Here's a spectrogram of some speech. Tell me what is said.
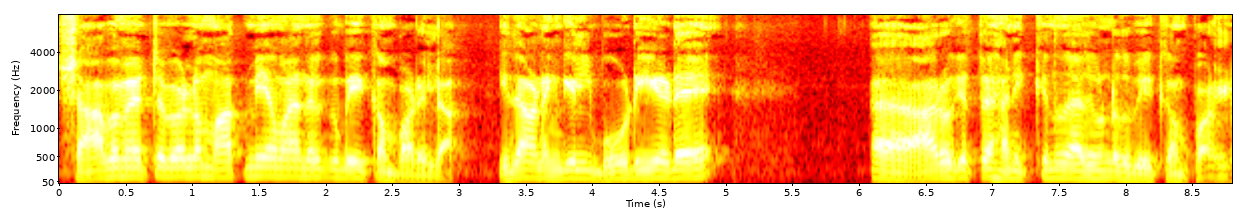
ശാപമേറ്റ വെള്ളം ആത്മീയമായ നിലയ്ക്ക് ഉപയോഗിക്കാൻ പാടില്ല. ഇതാണെങ്കിൽ ബോഡിയുടെ ആരോഗ്യത്തെ ഹനിക്കുന്നത് അതുകൊണ്ട് അത് ഉപയോഗിക്കാൻ പാടില്ല.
